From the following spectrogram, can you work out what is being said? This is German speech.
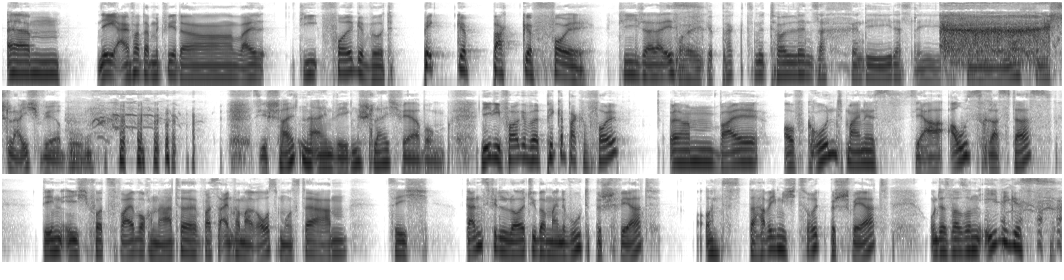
Ähm, nee, einfach damit wir da, weil die Folge wird pickebacke voll. Die da, da ist Vollgepackt mit tollen Sachen, die das Leben machen. Schleichwerbung. Sie schalten ein wegen Schleichwerbung. Nee, die Folge wird pickepacke voll, ähm, weil aufgrund meines ja, Ausrasters, den ich vor zwei Wochen hatte, was einfach mal raus musste, haben sich ganz viele Leute über meine Wut beschwert. Und da habe ich mich zurückbeschwert. Und das war so ein ewiges,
